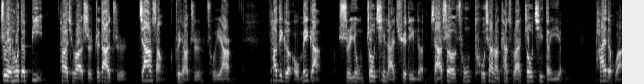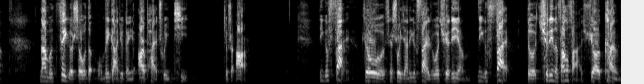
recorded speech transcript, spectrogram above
最后的 b 它的求法是最大值加上最小值除以二。它这个 omega 是用周期来确定的。假设从图像上看出来周期等于派的话，那么这个时候的欧米伽就等于二派除以 t，就是二。那个 phi，之后再说一下那个 phi 如何确定。那个 phi 的确定的方法需要看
